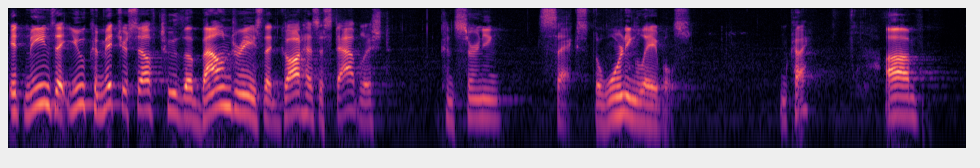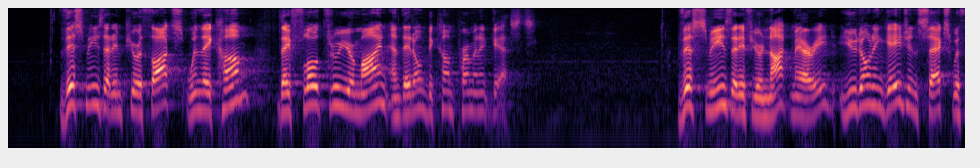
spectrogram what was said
it means that you commit yourself to the boundaries that God has established concerning sex, the warning labels. Okay? Um, This means that impure thoughts, when they come, they float through your mind and they don't become permanent guests. This means that if you're not married, you don't engage in sex with,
